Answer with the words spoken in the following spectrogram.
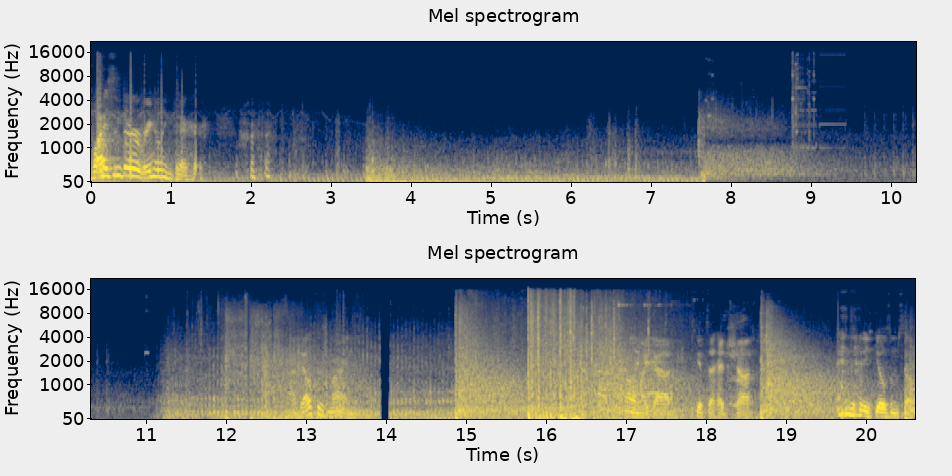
Why isn't there a railing there? Delta's mine. Oh my god. Gets a headshot. And then he kills himself.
